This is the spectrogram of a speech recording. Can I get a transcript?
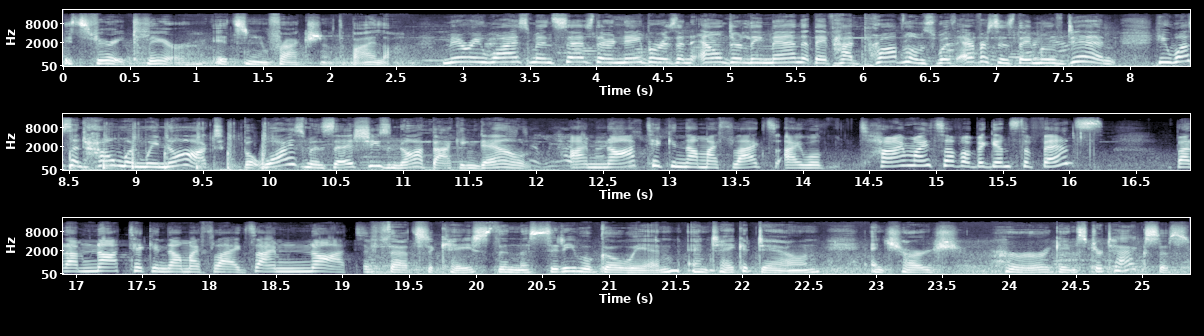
It's very clear it's an infraction of the bylaw. Mary Wiseman says their neighbor is an elderly man that they've had problems with ever since they moved in. He wasn't home when we knocked, but Wiseman says she's not backing down. I'm not taking down my flags. I will tie myself up against the fence but I'm not taking down my flags. I'm not. If that's the case, then the city will go in and take it down and charge her against her taxes.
